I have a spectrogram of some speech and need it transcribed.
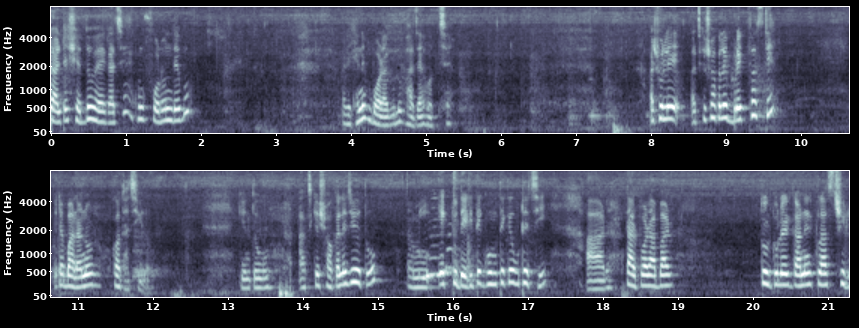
ডালটা সেদ্ধ হয়ে গেছে, এখন ফোড়ন দেব। আর এখানে বড়াগুলো ভাজা হচ্ছে। আসলে আজকে সকালে ব্রেকফাস্টে এটা বানানোর কথা ছিল। কিন্তু আজকে সকালে যেহেতু আমি একটু দেরিতে ঘুম থেকে উঠেছি, আর তারপর আবার তুলতুলের গানের ক্লাস ছিল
